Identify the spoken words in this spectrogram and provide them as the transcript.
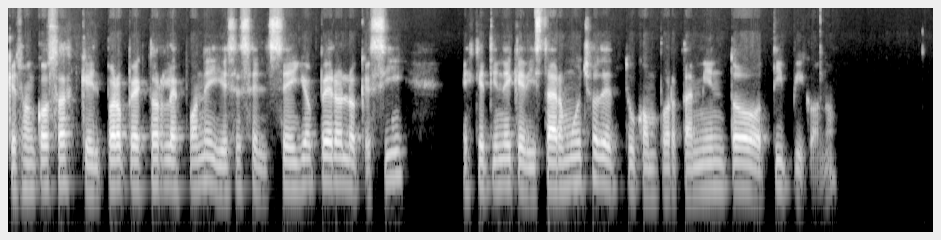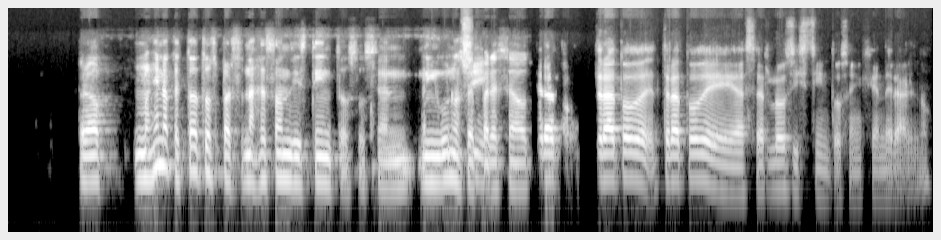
que son cosas que el propio actor les pone y ese es el sello, pero lo que sí es que tiene que distar mucho de tu comportamiento típico, ¿no? Pero imagino que todos tus personajes son distintos, o sea, ninguno se parece a otro. Trato, trato, de, trato de hacerlos distintos en general, ¿no?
